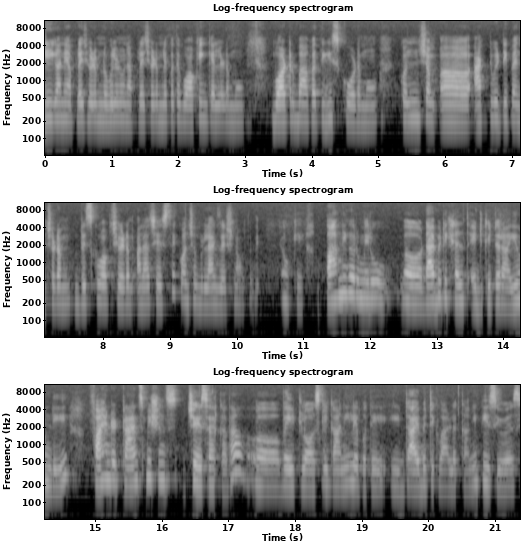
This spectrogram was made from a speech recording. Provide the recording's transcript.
గీ కానీ అప్లై చేయడం నువ్వుల నూనె అప్లై చేయడం లేకపోతే వాకింగ్కి వెళ్ళడము వాటర్ బాగా తీసుకోవడము కొంచెం యాక్టివిటీ పెంచడం బ్రిస్క్ వాక్ చేయడం అలా చేస్తే కొంచెం రిలాక్సేషన్ అవుతుంది. ఓకే. పావని గారు మీరు డయాబెటిక్ హెల్త్ ఎడ్యుకేటర్ అయి ఉండి ఫైవ్ హండ్రెడ్ ట్రాన్స్మిషన్స్ చేశారు కదా వెయిట్ లాస్కి కానీ లేకపోతే ఈ డయాబెటిక్ వాళ్ళకి కానీ పీసీఓఎస్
